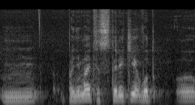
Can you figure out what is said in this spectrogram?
Понимаете, старики, вот э,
